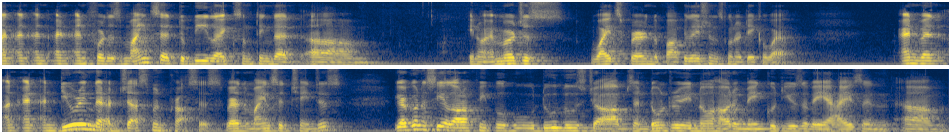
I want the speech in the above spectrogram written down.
and, and, and, and for this mindset to be like something that um, you know emerges widespread in the population is going to take a while. And when and, and, and during the adjustment process where the mindset changes you're going to see a lot of people who do lose jobs and don't really know how to make good use of ais and um,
